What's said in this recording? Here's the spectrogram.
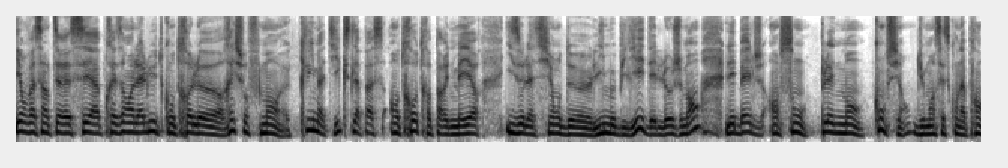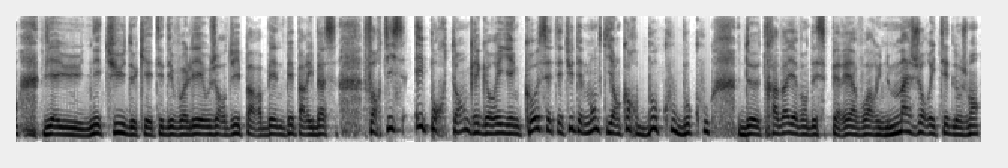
Et on va s'intéresser à présent à la lutte contre le réchauffement climatique. Cela passe entre autres par une meilleure isolation de l'immobilier, des logements. Les Belges en sont pleinement conscients, du moins c'est ce qu'on apprend via une étude qui a été dévoilée aujourd'hui par BNP Paribas Fortis. Et pourtant, Grégory Yenko, cette étude, elle montre qu'il y a encore beaucoup, beaucoup de travail avant d'espérer avoir une majorité de logements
